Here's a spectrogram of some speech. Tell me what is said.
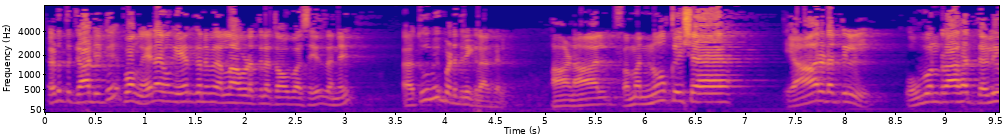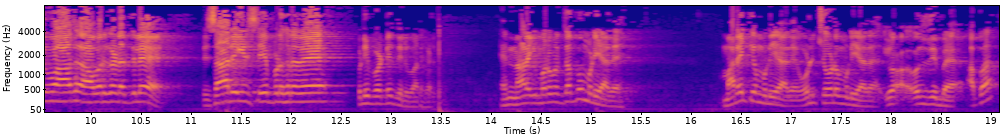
எடுத்து காட்டிட்டு போங்க. ஏன்னா இவங்க ஏற்கனவே அல்லாவிடத்துல தௌபா செய்து தன்னை தூய்மைப்படுத்திருக்கிறார்கள் தூய்மைப்படுத்தியிருக்கிறார்கள். ஆனால் சமன் நூகிஷ யாரிடத்தில் ஒவ்வொன்றாக தெளிவாக அவர்களிடத்திலே விசாரணை செய்யப்படுகிறதே பிடிபட்டு தருவார்கள். என் நாளைக்கு மறுமை தப்ப முடியாது. மறைக்க முடியாது. ஒளிச்சோட முடியாது. யோ- அப்ப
